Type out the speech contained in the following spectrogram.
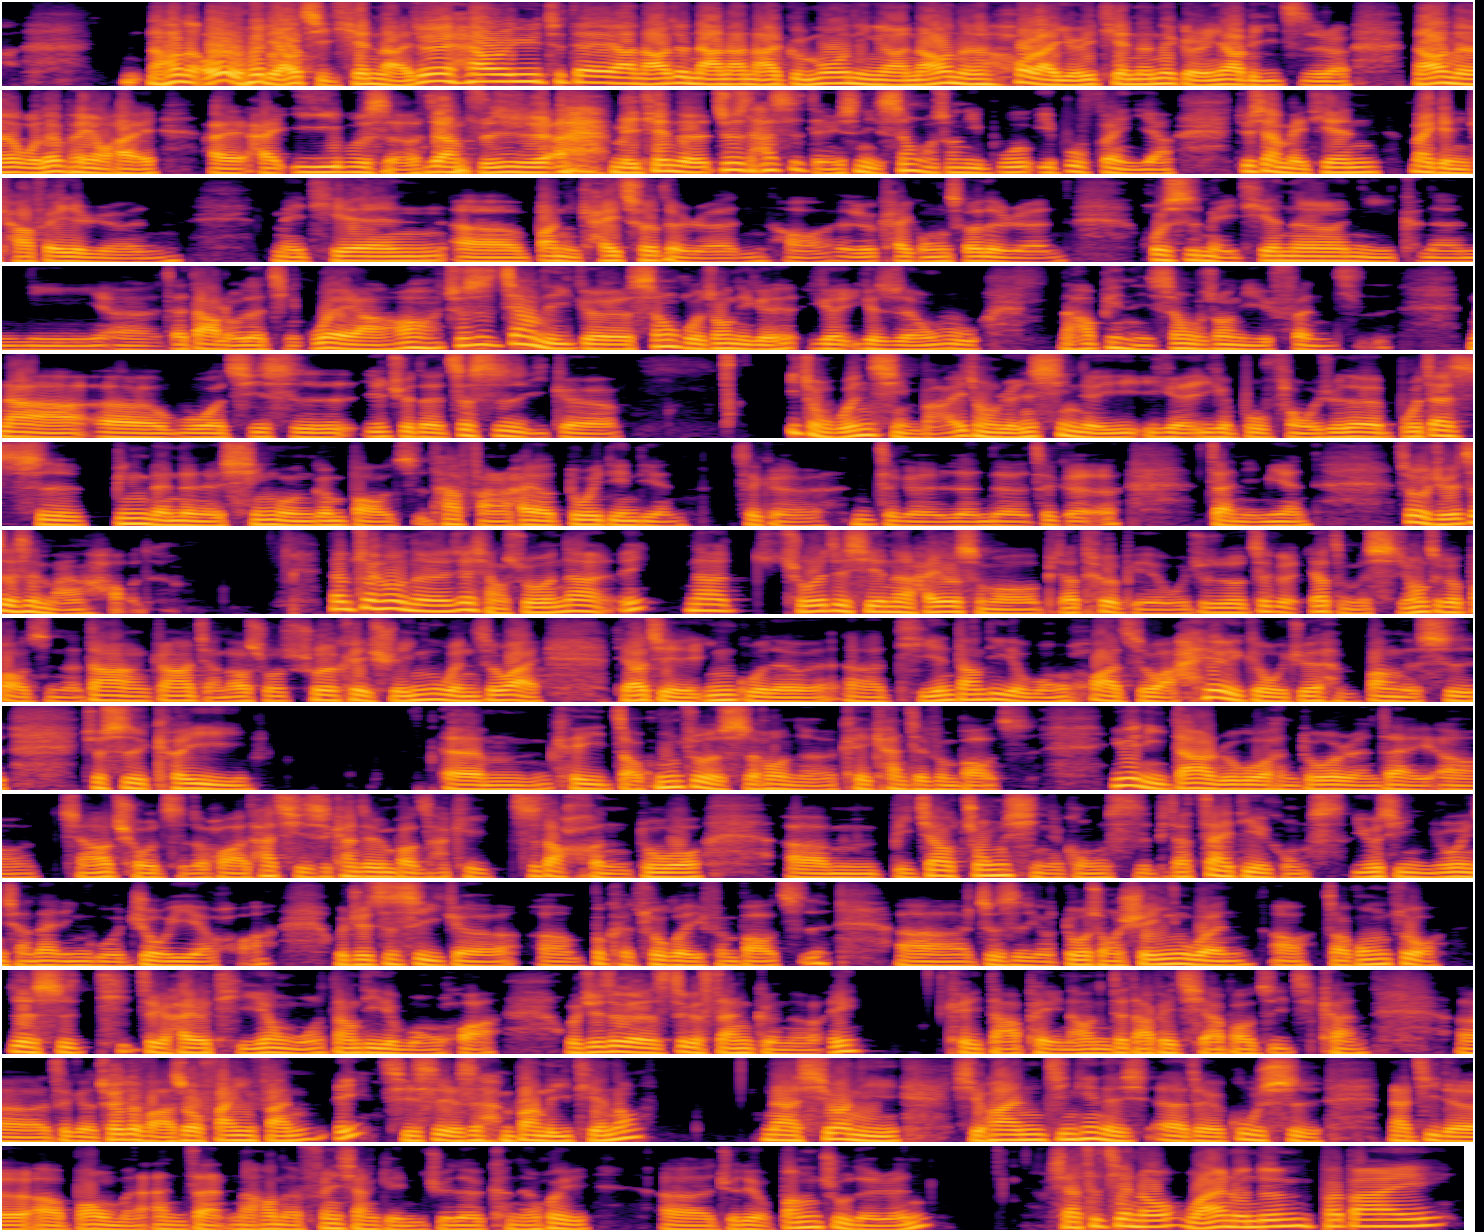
然后呢，偶尔会聊起天来，就是 How are you today 啊？然后就拿拿拿 Good morning 啊。然后呢，后来有一天呢，那个人要离职了。然后呢，我那朋友还还还依依不舍，这样子就是哎，每天的，就是他是等于是你生活中的一部一部分一样，就像每天卖给你咖啡的人。每天呃帮你开车的人，好、哦，就开公车的人，或是每天呢，你可能你呃在大楼的警卫啊，哦，就是这样的一个生活中的一个一个一个人物，然后变成你生活中的一份子。那呃，我其实也觉得这是一个一种温情吧，一种人性的一一个一个部分。我觉得不再是冰冷冷的新闻跟报纸，它反而还有多一点点这个这个人的这个在里面，所以我觉得这是蛮好的。那么最后呢，就想说，那诶，那除了这些呢，还有什么比较特别？我就是说，这个要怎么使用这个报纸呢？当然，刚刚讲到说，除了可以学英文之外，了解英国的呃，体验当地的文化之外，还有一个我觉得很棒的是，就是可以。嗯，可以找工作的时候呢，可以看这份报纸，因为你当然如果很多人在呃想要求职的话，他其实看这份报纸，他可以知道很多嗯比较中型的公司，比较在地的公司，尤其你如果你想在英国就业的话，我觉得这是一个呃不可错过的一份报纸，呃，就是有多重学英文啊、找工作，认识体这个还有体验我当地的文化，我觉得这个这个三个呢，诶。可以搭配，然后你再搭配其他报纸一起看，呃，这个吹头发的时候翻一翻，诶，其实也是很棒的一天哦。那希望你喜欢今天的呃这个故事，那记得啊帮我们按赞，然后呢分享给你觉得可能会呃觉得有帮助的人。下次见喽，晚安伦敦，拜拜。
